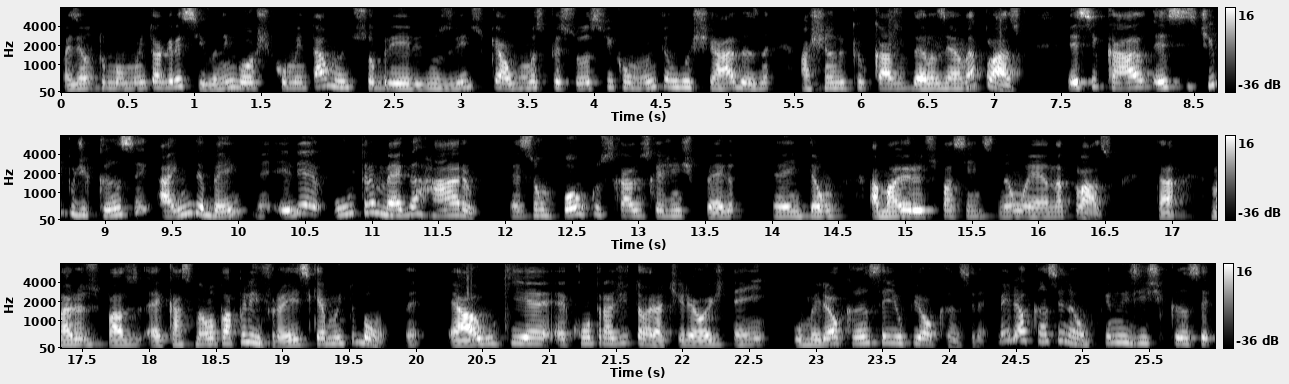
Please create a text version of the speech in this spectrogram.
Mas é um tumor muito agressivo. Eu nem gosto de comentar muito sobre ele nos vídeos, porque algumas pessoas ficam muito angustiadas, né, achando que o caso delas é anaplásico. Esse caso, esse tipo de câncer, ainda bem, né, ele é ultra mega raro. Né, são poucos casos que a gente pega, né, então a maioria dos pacientes não é anaplásico tá? A maioria dos casos é carcinoma papilífero, é esse que é muito bom, né? É algo que é, é contraditório. A tireoide tem o melhor câncer e o pior câncer, né? Melhor câncer não, porque não existe câncer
